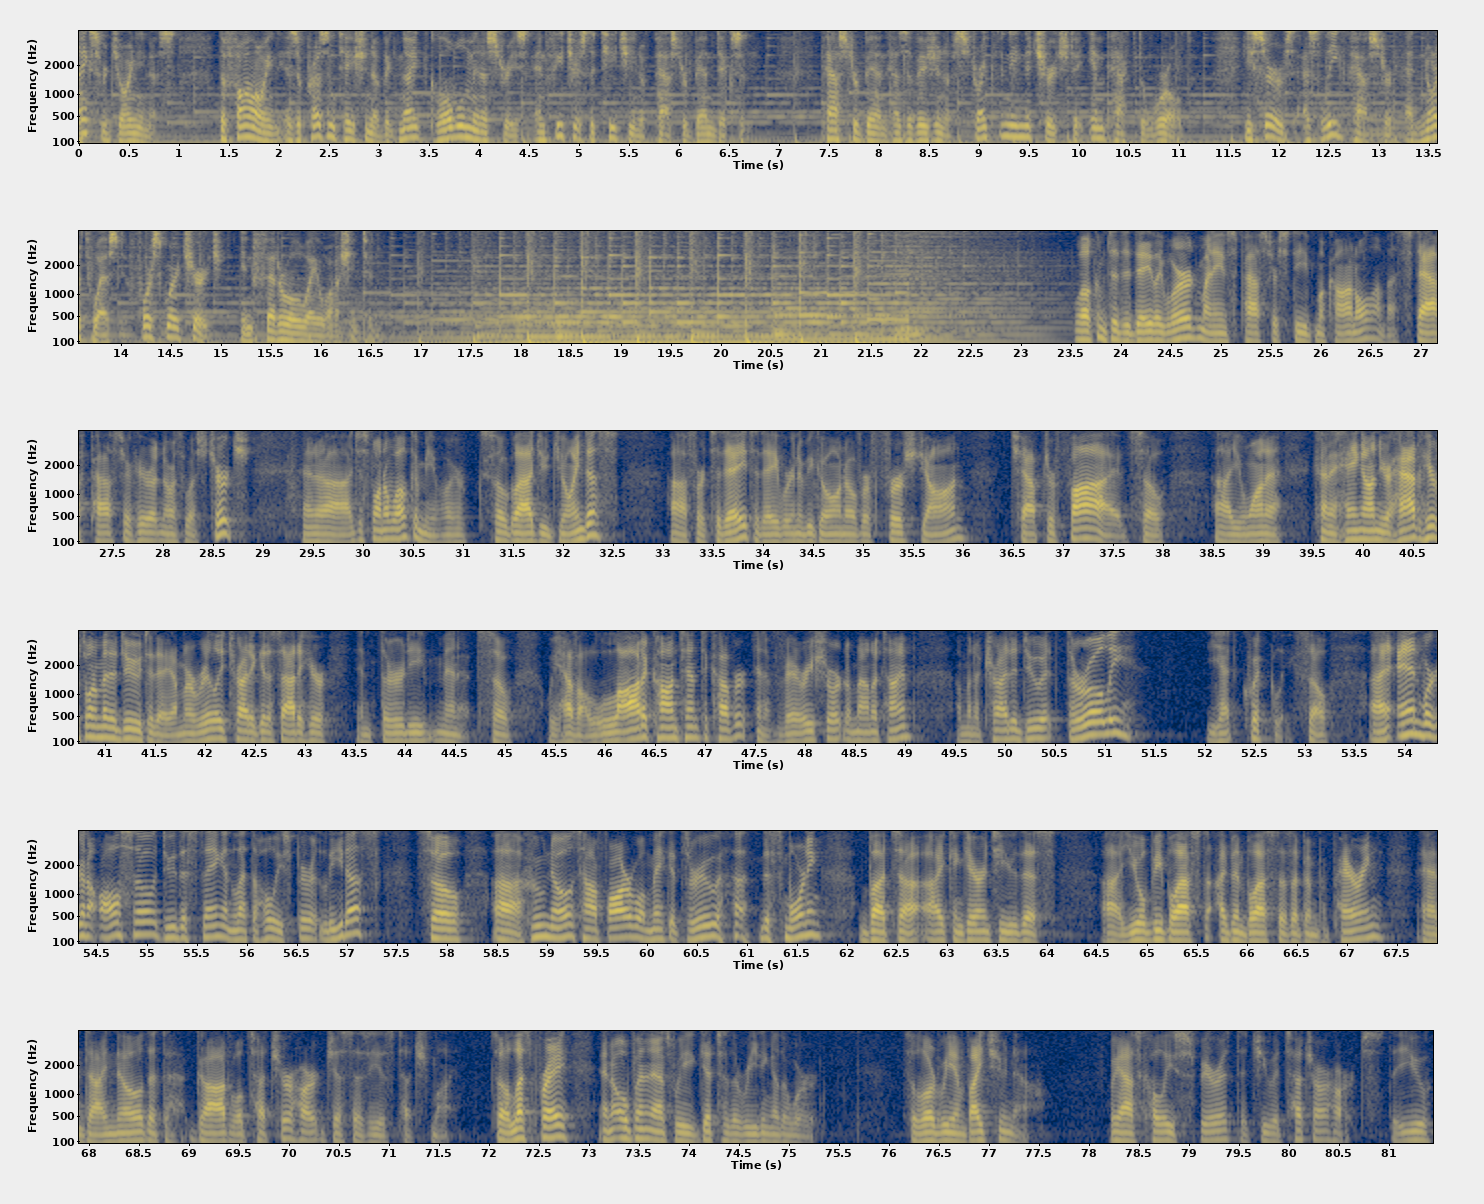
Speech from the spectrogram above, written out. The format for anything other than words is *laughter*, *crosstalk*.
Thanks for joining us. The following is a presentation of Ignite Global Ministries and features the teaching of Pastor Ben Dixon. Pastor Ben has a vision of strengthening the church to impact the world. He serves as lead pastor at Northwest Foursquare Church in Federal Way, Washington. Welcome to the Daily Word. My name is Pastor Steve McConnell. I'm a staff pastor here at Northwest Church, and uh, I just want to welcome you. We're so glad you joined us uh, for today. Today we're going to be going over 1 John chapter 5. So uh, you want to kind of hang on your hat. Here's what I'm going to do today I'm going to really try to get us out of here in 30 minutes. So we have a lot of content to cover in a very short amount of time. I'm going to try to do it thoroughly yet quickly. So uh, and we're going to also do this thing and let the Holy Spirit lead us. So, uh, who knows how far we'll make it through *laughs* this morning, but uh, I can guarantee you this uh, you'll be blessed. I've been blessed as I've been preparing, and I know that God will touch your heart just as He has touched mine. So, let's pray and open as we get to the reading of the Word. So, Lord, we invite you now. We ask, Holy Spirit, that you would touch our hearts, that you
